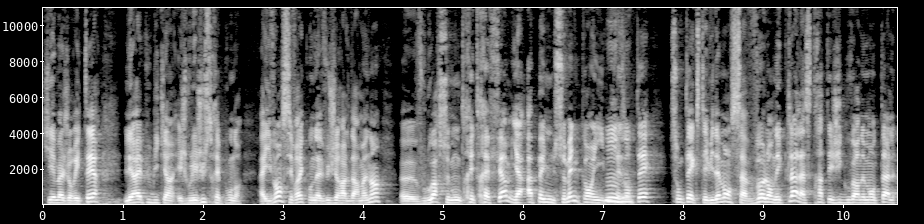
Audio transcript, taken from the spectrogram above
qui est majoritaire, les Républicains. Et je voulais juste répondre à Yvan. C'est vrai qu'on a vu Gérald Darmanin euh, vouloir se montrer très ferme il y a à peine une semaine quand il mhm. présentait son texte. Évidemment, ça vole en éclats. La stratégie gouvernementale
